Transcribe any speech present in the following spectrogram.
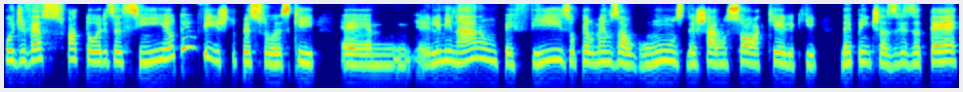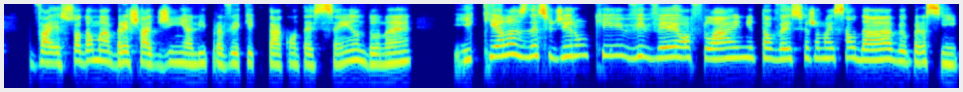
por diversos fatores assim, eu tenho visto pessoas que é, eliminaram perfis, ou pelo menos alguns, deixaram só aquele que, de repente, às vezes até vai só dar uma brechadinha ali para ver o que está acontecendo, né? E que elas decidiram que viver offline talvez seja mais saudável para assim.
